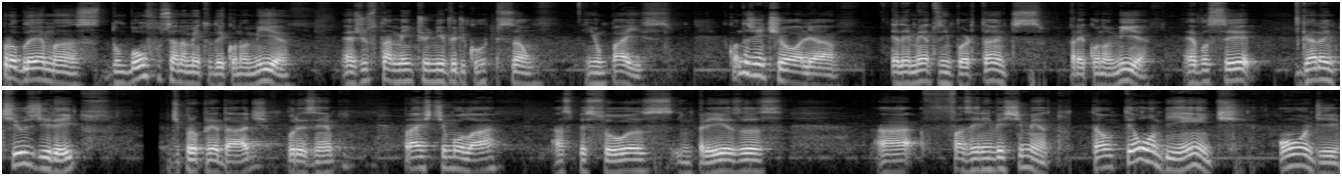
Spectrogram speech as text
problemas de um bom funcionamento da economia é justamente o nível de corrupção em um país. Quando a gente olha elementos importantes para a economia, é você garantir os direitos de propriedade, por exemplo, para estimular as pessoas, empresas a fazerem investimento. Então, ter um ambiente onde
